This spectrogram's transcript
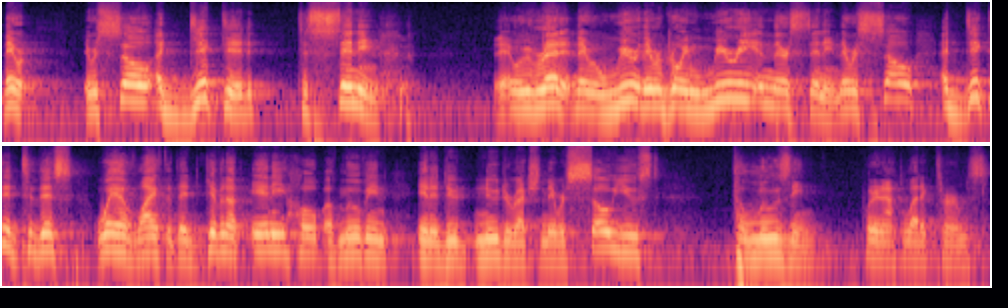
They were, they were so addicted to sinning. we read it. They were, weary, they were growing weary in their sinning. They were so addicted to this way of life that they'd given up any hope of moving in a new direction. They were so used to losing, put in athletic terms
